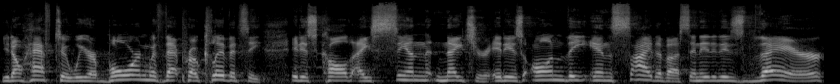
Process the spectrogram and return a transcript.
you don't have to. We are born with that proclivity. It is called a sin nature, it is on the inside of us, and it is there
